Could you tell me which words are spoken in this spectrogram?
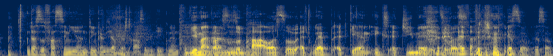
das ist faszinierend, den könnte ich auf der Straße begegnen. Probier mal einfach ähm, so, so ein paar aus, so at web, at gmx, at gmail und sowas. einfach, ist so, ist so.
